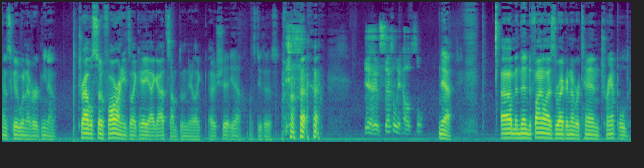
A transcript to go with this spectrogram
And it's good whenever you know travels so far and he's like, "Hey, I got something." And you're like, "Oh shit, yeah, let's do this." Yeah, it's definitely helpful. yeah. Um, and then to finalize the record, number ten, "Trampled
